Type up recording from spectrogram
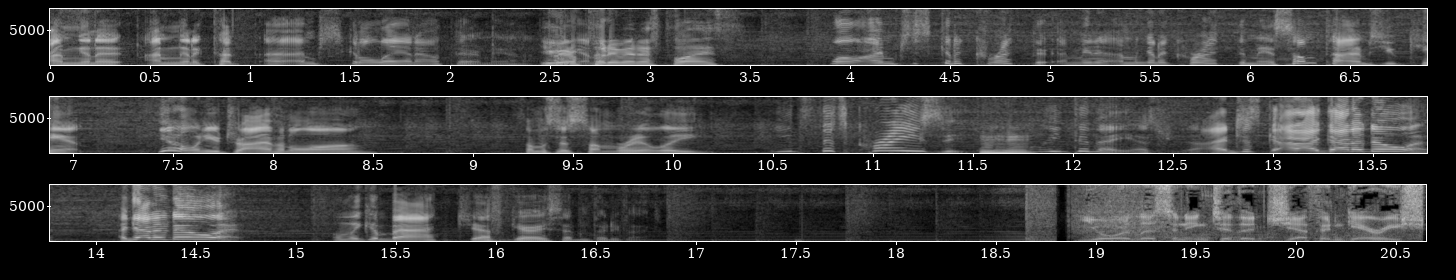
I'm gonna I'm gonna cut I'm just gonna lay it out there, man. You're gonna, gonna put him in his place? Well, I'm just gonna correct it. I mean I'm gonna correct him, man. Sometimes you can't you know when you're driving along someone says something really, it's, crazy. Mm -hmm. We did that yesterday. I just got, I got to do it. I got to do it. When we come back, Geoff Gary, 735. You're listening to the Geoff and Gary Show.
